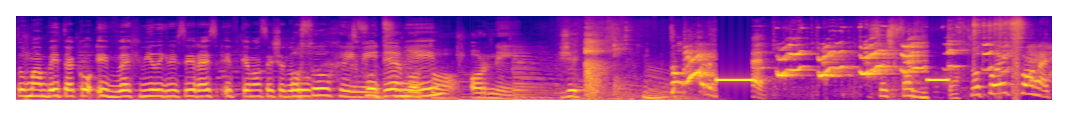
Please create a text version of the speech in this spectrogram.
To má být jako i ve chvíli, kdy si hraje s Ivkem a se šedlou Poslouchej mi, jde o to, Orny, že Jsi fakt no to je konec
